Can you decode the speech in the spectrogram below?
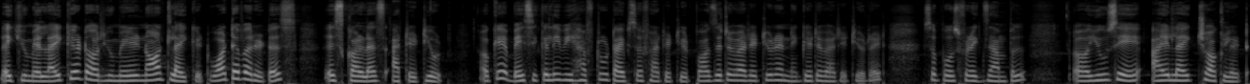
Like you may like it or you may not like it. Whatever it is is called as attitude. Okay? Basically we have two types of attitude positive attitude and negative attitude right? Suppose for example uh, you say i like chocolate.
